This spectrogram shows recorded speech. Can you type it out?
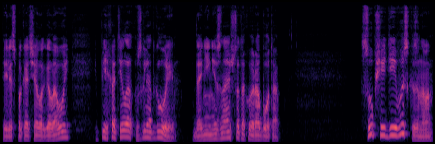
Элис покачала головой и перехватила взгляд Глории. Да они не знают, что такое работа. С общей идеей высказанного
